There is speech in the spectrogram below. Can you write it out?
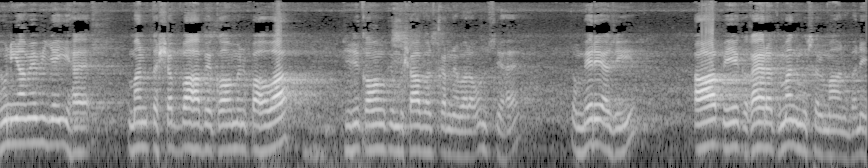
دنیا میں بھی یہی ہے۔ من تشبہ بے قوم پہوا کسی قوم کی مشابت کرنے والا ان سے ہے۔ تو میرے عزیز، آپ ایک غیرت مند مسلمان بنے۔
